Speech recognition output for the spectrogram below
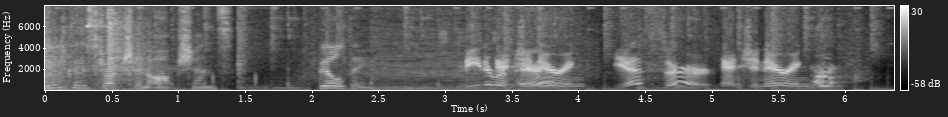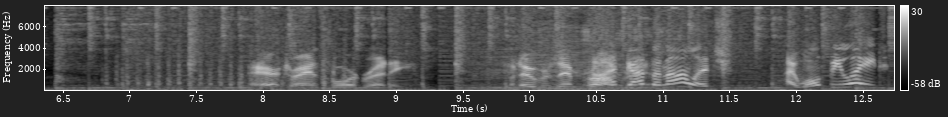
New construction options. Building. Need a repair? Engineering. Yes, sir. Engineering. Air transport ready. Maneuvers in progress. I've got the knowledge. I won't be late.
